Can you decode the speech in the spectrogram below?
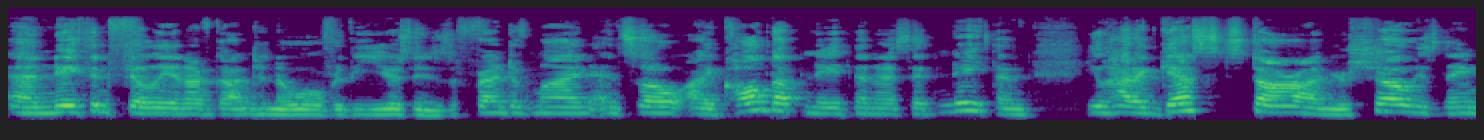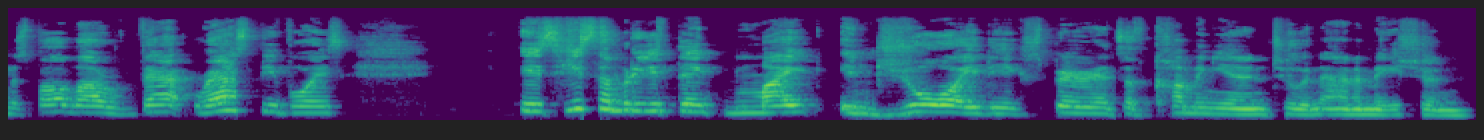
And Nathan Fillion, I've gotten to know over the years, and he's a friend of mine. And so I called up Nathan, and I said, Nathan, you had a guest star on your show. His name is blah blah blah. That raspy voice is he somebody you think might enjoy the experience of coming into an animation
